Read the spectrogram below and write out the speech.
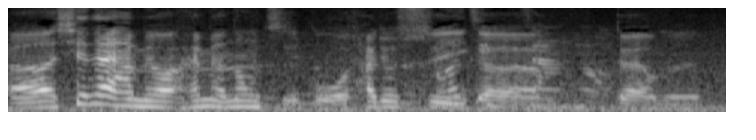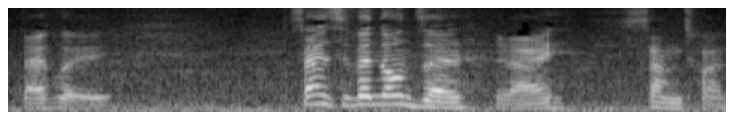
呃，现在还没有还没有弄直播，它就是一个。对，我们待会三十分钟整来上传。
